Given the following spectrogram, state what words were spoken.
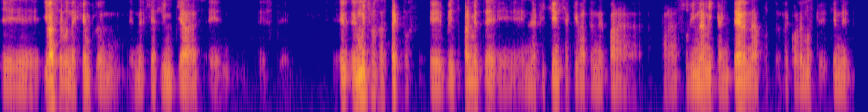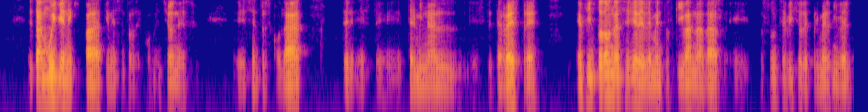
eh, iba a ser un ejemplo en energías limpias, en, este, muchos aspectos, eh, principalmente en la eficiencia que iba a tener para, para su dinámica interna. Pues, recordemos que tiene, está muy bien equipada, tiene centro de convenciones, centro escolar, este, terminal este, terrestre, en fin, toda una serie de elementos que iban a dar pues, un servicio de primer nivel,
